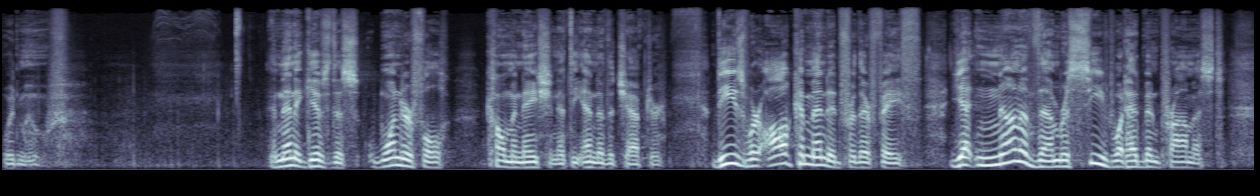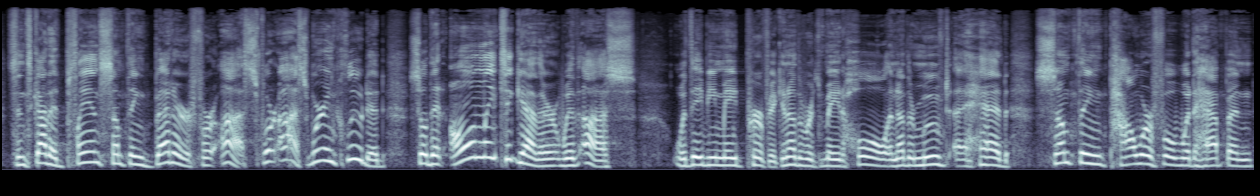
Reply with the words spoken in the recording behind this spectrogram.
would move. And then it gives this wonderful culmination at the end of the chapter. These were all commended for their faith, yet none of them received what had been promised. Since God had planned something better for us, for us, we're included, so that only together with us would they be made perfect. In other words, made whole, another moved ahead. Something powerful would happen,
